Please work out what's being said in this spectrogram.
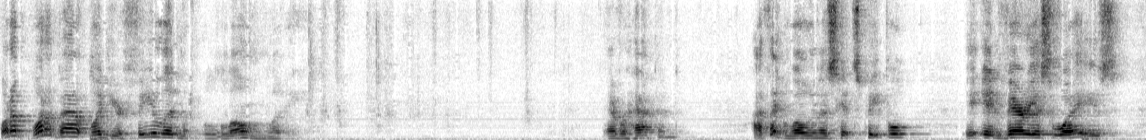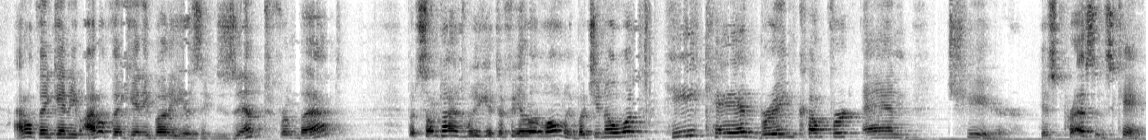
What, what about when you're feeling lonely? Ever happened? I think loneliness hits people in various ways. I don't think any I don't think anybody is exempt from that. But sometimes we get to feeling lonely. But you know what? He can bring comfort and cheer. His presence can.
